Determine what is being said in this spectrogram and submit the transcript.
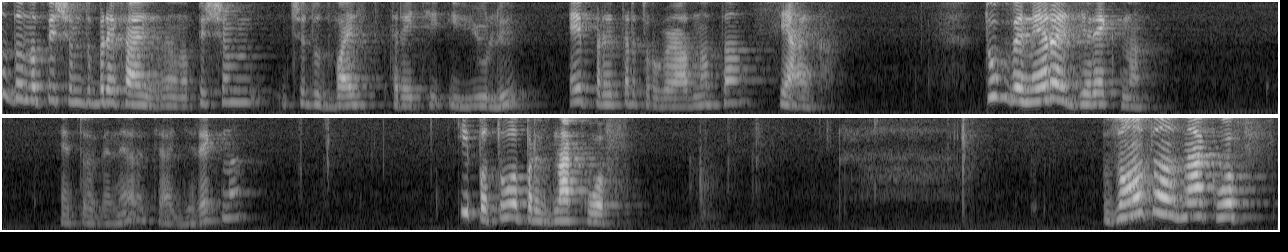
но да напишем, добре, хайде да напишем, че до 23 юли е пред ретроградната сянка. Тук Венера е директна. Ето е Венера, тя е директна. И пътува през знак Лъв. Зоната на знак Лъв,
